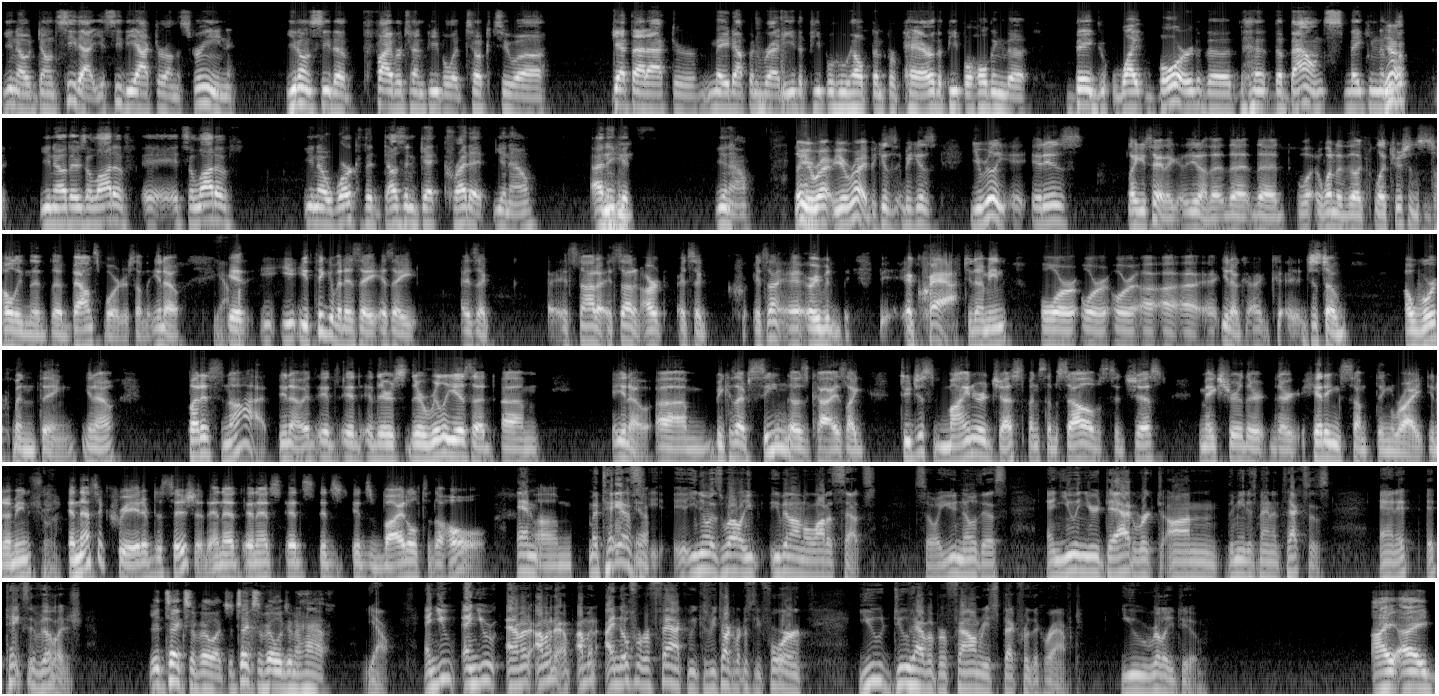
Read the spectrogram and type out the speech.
you know, don't see that. You see the actor on the screen, you don't see the five or ten people it took to uh, get that actor made up and ready. The people who helped them prepare, the people holding the big white board, the the, the bounce, making them yeah. look. Good. You know, there's a lot of it's a lot of you know work that doesn't get credit. You know, I think mm-hmm. it's you know. No, you're right. You're right because because you really it is like you say the, you know the the the one of the electricians is holding the the bounce board or something. You know, yeah. it you, you think of it as a as a as a it's not a it's not an art it's a it's not or even a craft. You know what I mean? Or or or uh, uh, uh you know just a a workman thing, you know. But it's not, you know. It it, it, it there's there really is a um, you know um, because I've seen those guys like do just minor adjustments themselves to just make sure they're they're hitting something right. You know what I mean? Sure. And that's a creative decision, and it and it's it's it's it's vital to the whole. And um, Mateus, yeah. you know as well. You, you've been on a lot of sets, so you know this and you and your dad worked on The Meanest Man in Texas, and it it takes a village. It takes a village. It takes a village and a half. Yeah, and you and you and I'm gonna, I'm gonna, I'm gonna I know for a fact because we talked about this before. You do have a profound respect for the craft. You really do. I I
